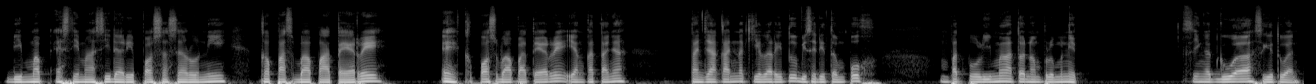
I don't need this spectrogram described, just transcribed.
Di map estimasi dari pos Saseruni ke pas Bapatere. Eh ke pos Bapatere yang katanya tanjakannya killer itu bisa ditempuh 45 atau 60 menit. Seingat gua segituan.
